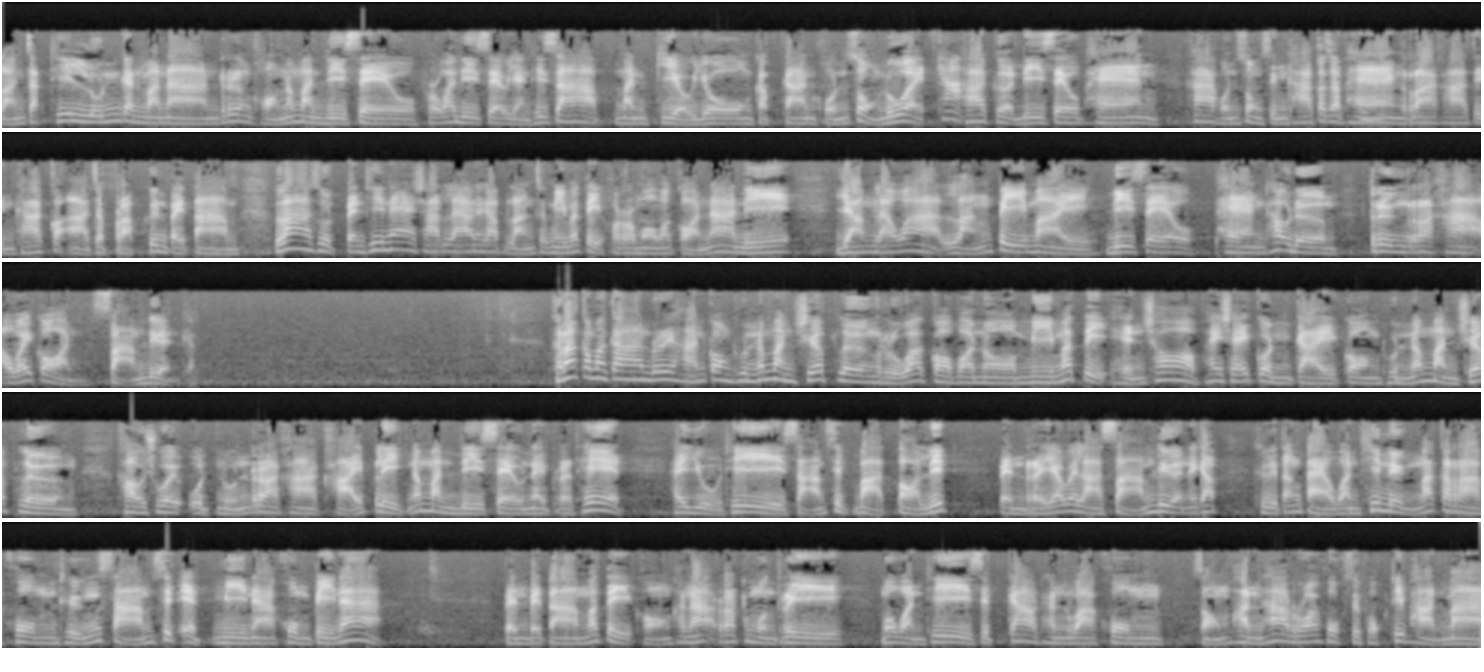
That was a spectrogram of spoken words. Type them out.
หลังจากที่ลุ้นกันมานานเรื่องของน้ำมันดีเซล เพราะว่าดีเซลอย่างที่ทราบมันเกี่ยวโยงกับการขนส่งด้วยค่ะถ้าเกิดดีเซลแพง ค่าขนส่งสินค้าก็จะแพง ราคาสินค้าก็อาจจะปรับขึ้นไปตาม ล่าสุดเป็นที่แน่ชัดแล้วนะครับ หลังจากมีมติครมมาก่อนหน้านี้ ย้ำแล้วว่าหลังปีใหม่ ดีเซล แพงเท่าเดิม ตรึงราคาเอาไว้ก่อน 3 เดือนครับ คณะกรรมการบริหารกองทุนน้ำมันเชื้อเพลิง หรือว่ากบน มีมติเห็นชอบให้ใช้กลไกกองทุนน้ำมันเชื้อเพลิง เข้าช่วยอุดหนุนราคาขายปลีกน้ำมันดีเซลในประเทศ ให้อยู่ที่ 30 บาทต่อลิตร เป็นระยะเวลา 3 เดือนนะครับ คือตั้งแต่วันที่ 1 มกราคมถึง 31 มีนาคมปีหน้า เป็นไปตามมติของคณะรัฐมนตรี เมื่อวันที่ 19 ธันวาคม 2566 ที่ผ่านมา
